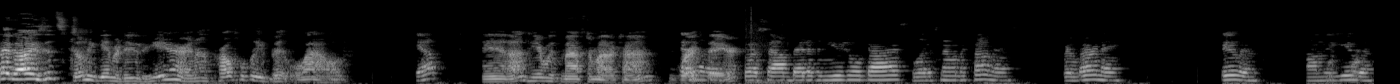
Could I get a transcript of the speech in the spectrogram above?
Hello guys, it's Tony Gamer Dude here, and I'm probably a bit loud. Yep. And I'm here with MasterMinorTime, right Hello. there. Do I sound better than usual, guys? Let us know in the comments. We're learning. Doing. On the Uva.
